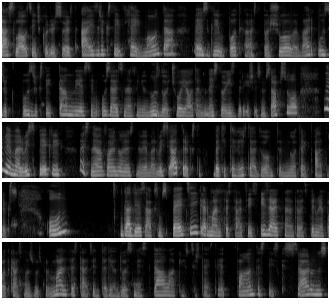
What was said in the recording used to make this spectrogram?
tas lauciņš, kur jūs varat aizrakstīt, hei, Montā, es gribu podkāstu par šo, vai var uzrakst, uzrakstīt tam viesim, uzaicināt viņu un uzdot šo jautājumu, un es to izdarīšu. Es jums apsolu, nevienmēr visi piekrīt, es neapvainojos, nevienmēr visi atraksta, bet ja tev ir tā doma, tad noteikti atraksti. Un Gada iesāksim spēcīgi ar manifestācijas izaicinājumu, tāpēc pirmie podkāsti mums būs par manifestāciju, un tad jau dosimies tālāk. Jūs dzirdēsiet fantastiskas sarunas,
